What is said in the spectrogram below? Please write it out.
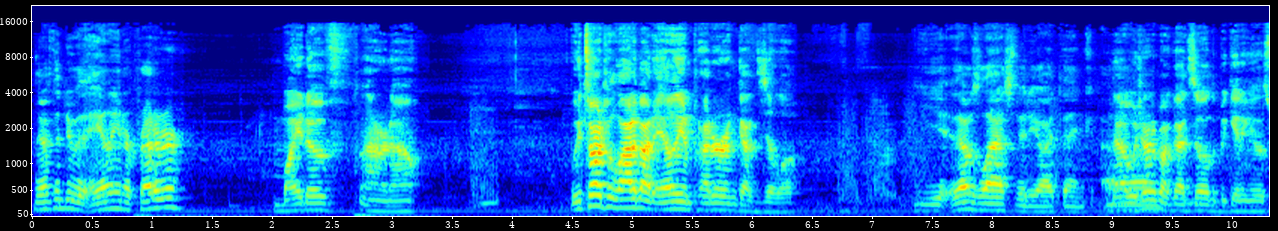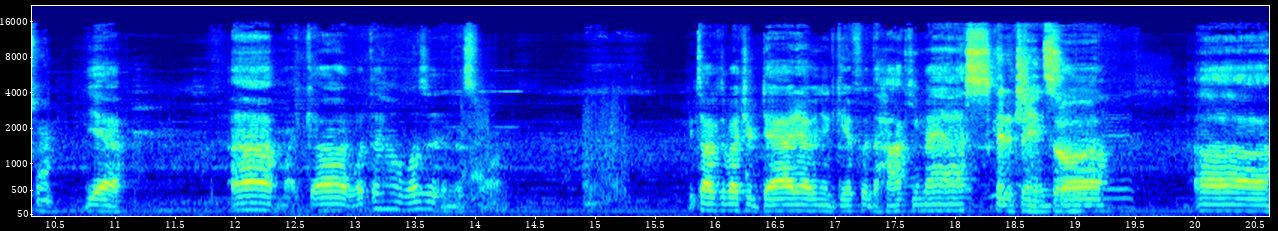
they have to do with Alien or Predator. Might have. I don't know. We talked a lot about Alien, Predator, and Godzilla. Yeah, that was last video, I think. No, we Um, talked about Godzilla at the beginning of this one. Yeah. Oh my god, what the hell was it in this one? We talked about your dad having a gift with the hockey mask And a chainsaw. Uh, Boy,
